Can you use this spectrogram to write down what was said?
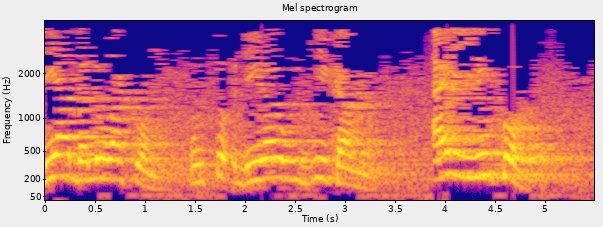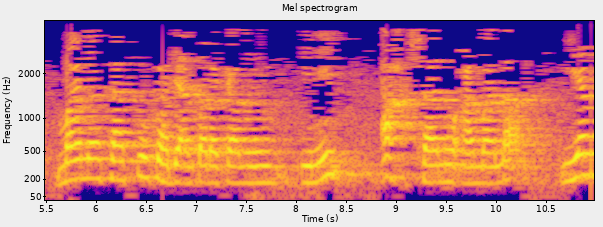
Dia beluakum untuk dia uji kamu. Ayyukum mana satukah di antara kamu ini ahsanu amala yang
